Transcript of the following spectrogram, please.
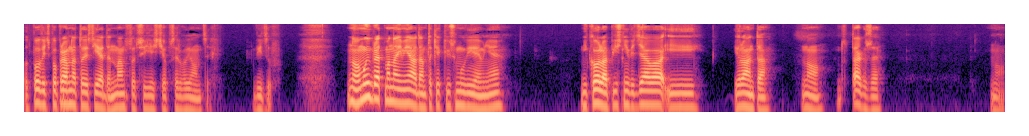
Odpowiedź poprawna to jest jeden. Mam 130 obserwujących widzów. No, mój brat ma na imię Adam, tak jak już mówiłem, nie? Nikola piś nie wiedziała i Jolanta. No, to także. No.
